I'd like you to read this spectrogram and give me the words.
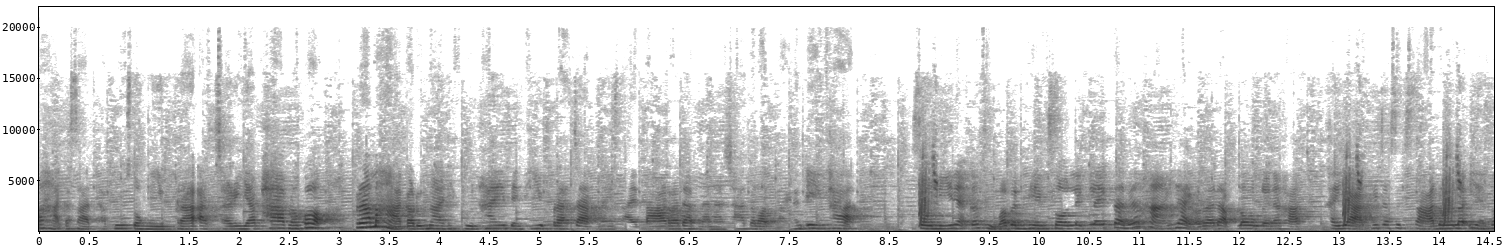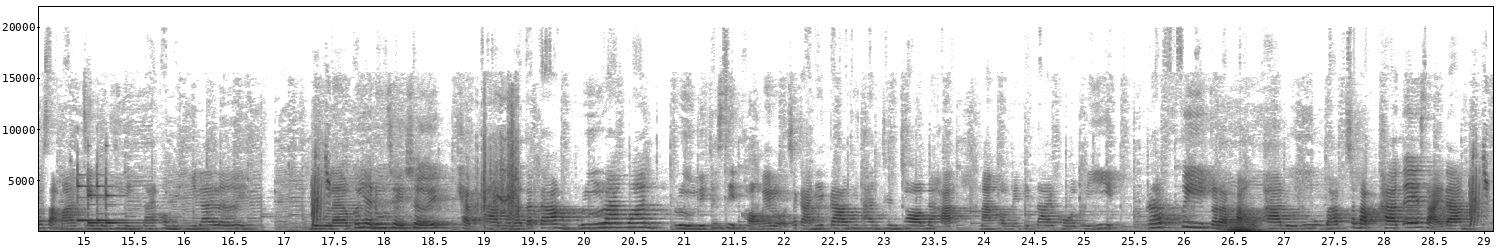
มหากษัตริย์พระผู้ทรงมีพระอัจฉริยภาพ แล้วก็พระมหากรุณาธิคุณให้เป็นที่ประจักษ์ในสายตาระดับนานาชาติตลอดไปนั่นเองค่ะโซนนี้เนี่ยก็ถือว่าเป็นเพียงโซนเล็กๆ แต่เนื้อหาใหญ่ระดับโลกเลยนะคะใครอยากที่จะศึกษาโดยละเอียดก็สามารถจิ้มไปที่ลิงก์ใต้คอมเมนต์นี้ได้เลย ดูแล้วก็อย่าดูเฉยๆ แคปภาพนวัตกรรม หรือรางวัลหรือลิขสิทธิ์ของในหลวงรัชกาลที่9ที่ท่านชื่นชอบนะคะ มาคอมเมนต์ที่ใต้โพสต์นี้ รับฟรีกระเป๋าผ้าดูดูบัฟฉบับคาเต้สายดำ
